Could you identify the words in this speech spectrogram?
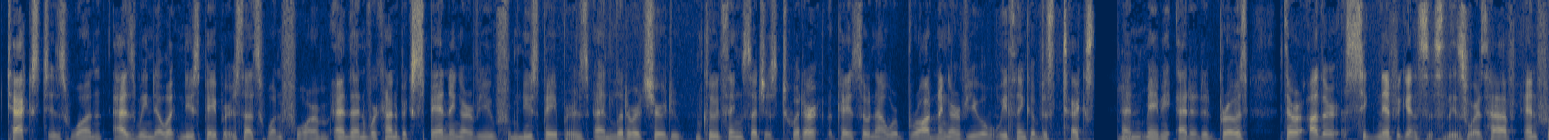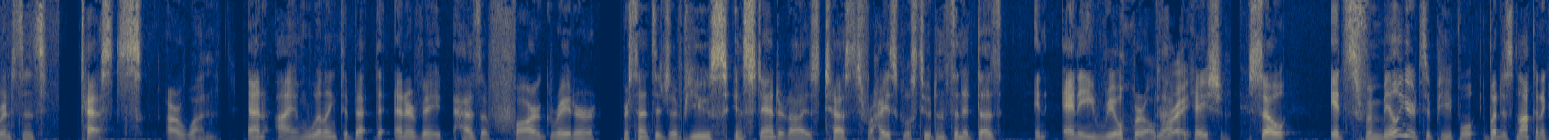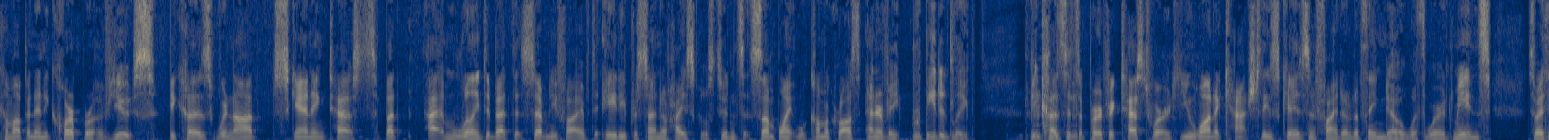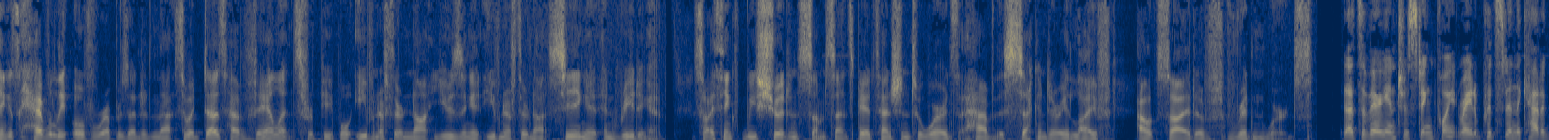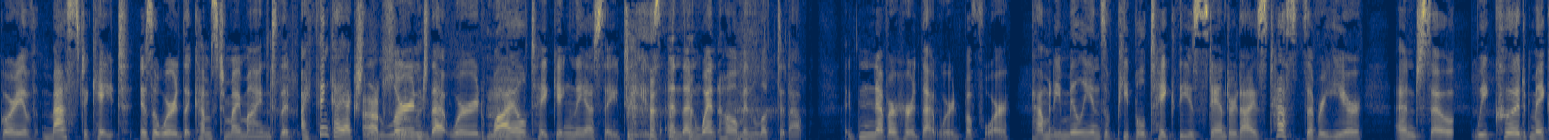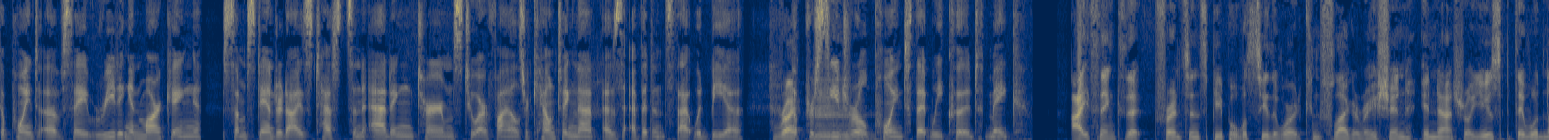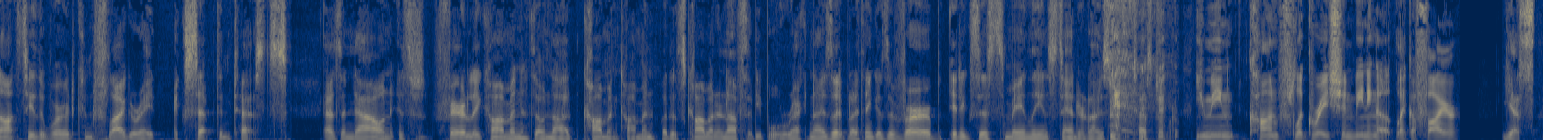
Text is one, as we know it. Newspapers, that's one form. And then we're kind of expanding our view from newspapers and literature to include things such as Twitter. Okay, so now we're broadening our view of what we think of as text and maybe edited prose. There are other significances these words have. And for instance, tests are one. And I am willing to bet that Enervate has a far greater percentage of use in standardized tests for high school students than it does in any real world Right. application. So it's familiar to people, but it's not going to come up in any corpora of use because we're not scanning tests. But I'm willing to bet that 75 to 80% of high school students at some point will come across Enervate repeatedly because it's a perfect test word. You want to catch these kids and find out if they know what the word means. So I think it's heavily overrepresented in that. So it does have valence for people, even if they're not using it, even if they're not seeing it and reading it. So I think we should, in some sense, pay attention to words that have this secondary life outside of written words. That's a very interesting point, right? It puts it in the category of masticate is a word that comes to my mind that I think I actually Absolutely. learned that word hmm. while taking the SATs and then went home and looked it up. I'd never heard that word before. How many millions of people take these standardized tests every year? And so we could make a point of, say, reading and marking some standardized tests and adding terms to our files or counting that as evidence. That would be a, Right. a procedural hmm. point that we could make. I think that, for instance, people will see the word conflagration in natural use, but they will not see the word conflagrate except in tests. As a noun, it's fairly common, though not common common, but it's common enough that people will recognize it. But I think as a verb, it exists mainly in standardized test form. You mean conflagration, meaning a, like a fire? Yes.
